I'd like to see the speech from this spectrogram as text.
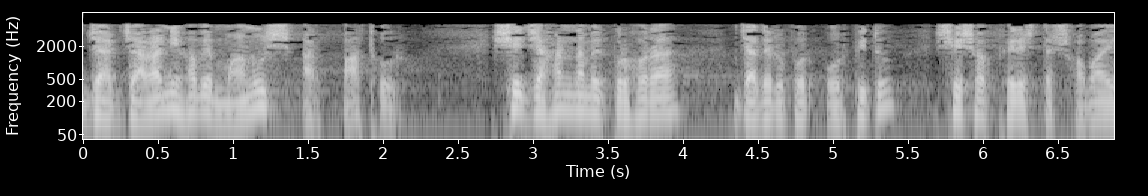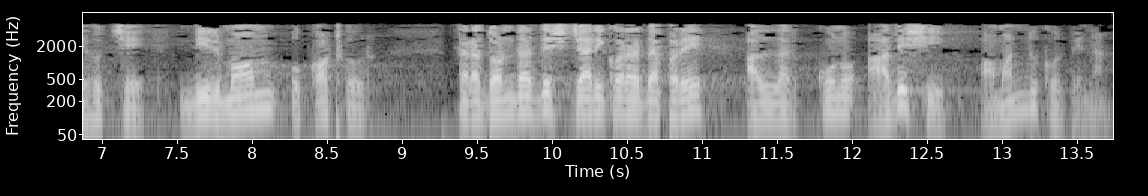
যার জ্বালানি হবে মানুষ আর পাথর। সে জাহান নামের প্রহরা যাদের উপর অর্পিত, সেসব ফেরেস্তা সবাই হচ্ছে নির্মম ও কঠোর। তারা দণ্ডাদেশ জারি করার ব্যাপারে আল্লাহর কোন আদেশই অমান্য করবে না।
